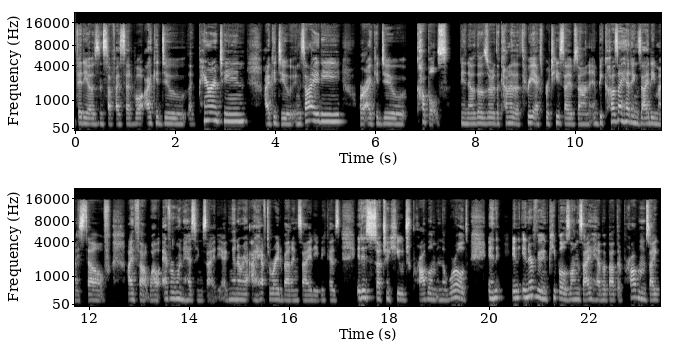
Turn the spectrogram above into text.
videos and stuff, I said, well, I could do like parenting, I could do anxiety, or I could do couples you know, those are the kind of the three expertise I was on. And because I had anxiety myself, I thought, well, everyone has anxiety. I'm gonna, I have to write about anxiety because it is such a huge problem in the world. And in interviewing people, as long as I have about their problems, I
